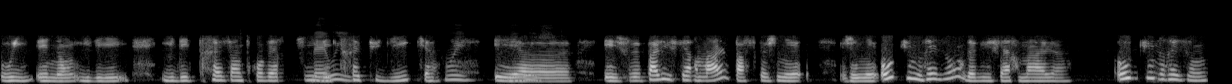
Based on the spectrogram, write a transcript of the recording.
Oui et non. Il est, il est très introverti, Ben il oui. est très pudique. Oui. Et, euh, et je veux pas lui faire mal parce que je n'ai, je n'ai aucune raison de lui faire mal. Aucune raison.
